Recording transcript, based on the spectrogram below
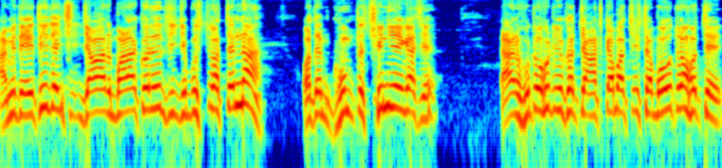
আমি তো এতেই যাওয়ার বাড়া করে দিচ্ছি বুঝতে পারছেন না? অতএব ঘুম তো ছিনিয়ে গেছে। এখন হুটোহুটি হচ্ছে আটকাবার চেষ্টা বহুত না হচ্ছে।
